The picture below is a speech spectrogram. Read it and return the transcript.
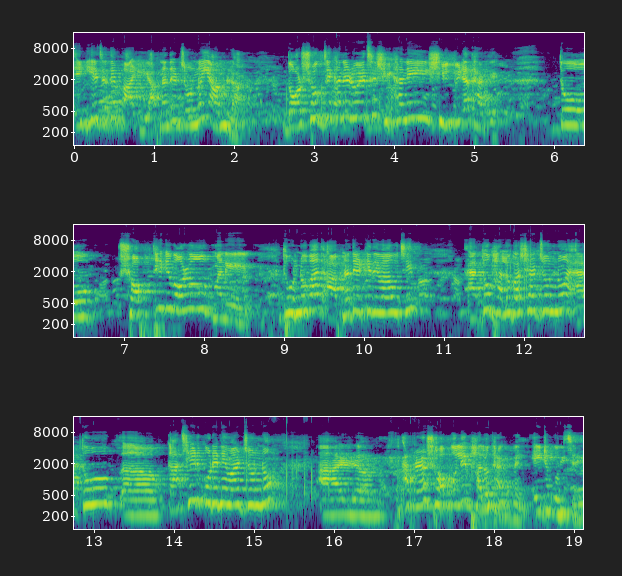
এগিয়ে যেতে পারি, আপনাদের জন্যই আমরা। দর্শক যেখানে রয়েছে, সেখানেই শিল্পীরা থাকে। তো সব থেকে বড় মানে ধন্যবাদ আপনাদেরকে দেওয়া উচিত। এত ভালোবাসার জন্য, এত কাছের করে নেওয়ার জন্য। আর আপনারা সকলে ভালো থাকবেন, এইটুকুই চাই।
